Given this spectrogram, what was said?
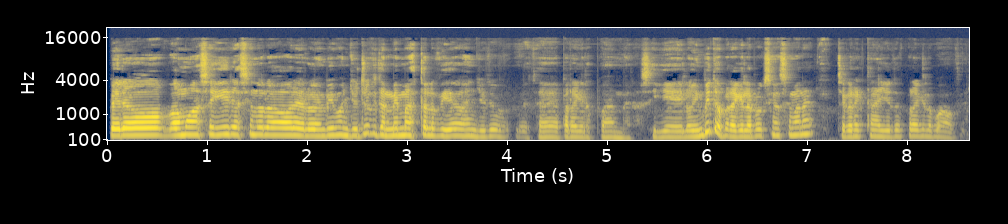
Pero vamos a seguir haciéndolo ahora, lo en vivo en YouTube y también van a estar los videos en YouTube este, para que los puedan ver. Así que los invito para que la próxima semana se conecten a YouTube para que lo puedan ver.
